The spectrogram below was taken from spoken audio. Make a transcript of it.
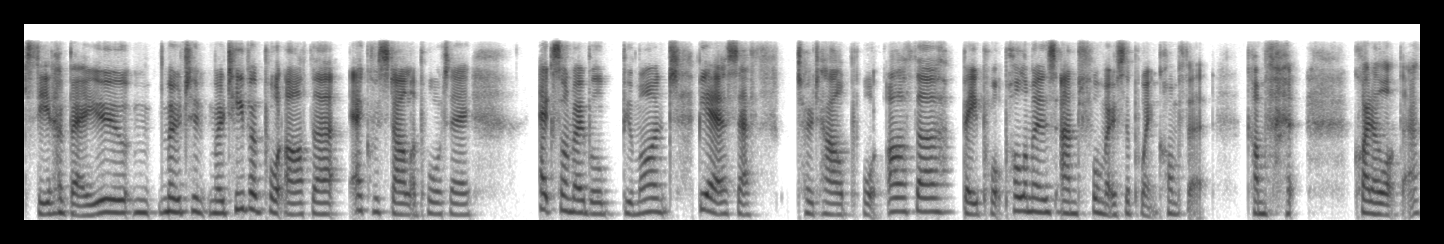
Cedar Bayou, Motiva Port Arthur, Equistar La Porte, ExxonMobil Beaumont, BASF Total Port Arthur, Bayport Polymers, and Formosa Point Comfort. Comfort. Quite a lot there.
